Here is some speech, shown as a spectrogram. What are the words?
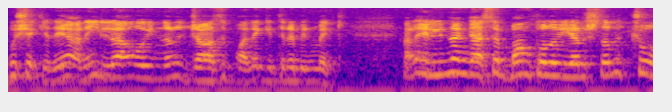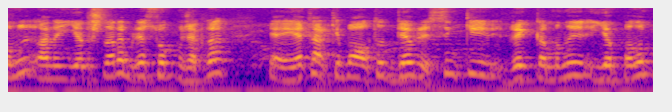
bu şekilde yani illa oyunları cazip hale getirebilmek. Hani elinden gelse bankolu yarışları çoğunu hani yarışlara bile sokmayacaklar. Ya yeter ki bu altı devretsin ki reklamını yapalım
